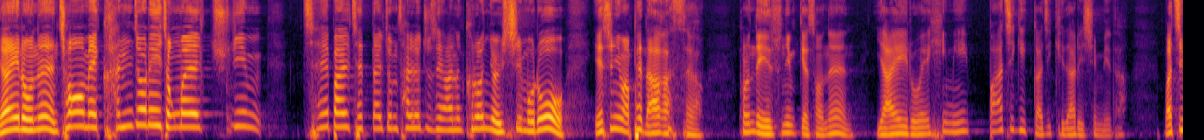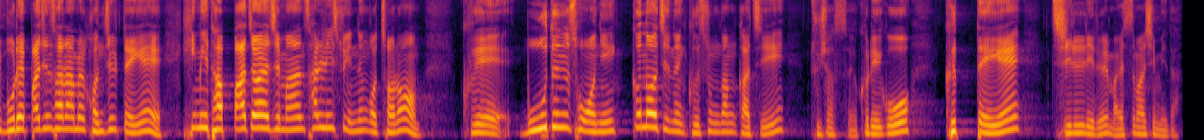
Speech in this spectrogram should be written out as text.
야이로는 처음에 간절히 정말 주님 제발 제 딸 좀 살려주세요 하는 그런 열심으로 예수님 앞에 나아갔어요. 그런데 예수님께서는 야이로의 힘이 빠지기까지 기다리십니다. 마치 물에 빠진 사람을 건질 때에 힘이 다 빠져야지만 살릴 수 있는 것처럼 그의 모든 소원이 끊어지는 그 순간까지 두셨어요. 그리고 그때의 진리를 말씀하십니다.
